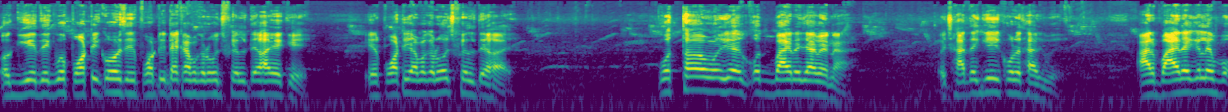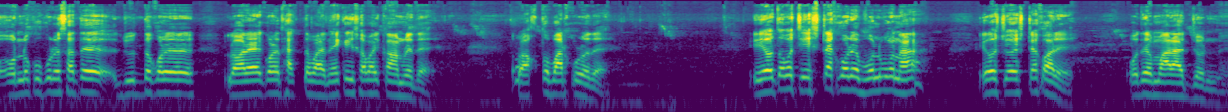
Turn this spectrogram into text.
ও গিয়ে দেখব পটি করেছে, এই পটিটাকে আমাকে রোজ ফেলতে হয় একে। এর পটি আমাকে রোজ ফেলতে হয়। কোথাও বাইরে যাবে না। ওই ছাদে গিয়েই করে থাকবে। আর বাইরে গেলে অন্য কুকুরের সাথে যুদ্ধ করে, লড়াই করে থাকতে পারে না, একেই সবাই কামড়ে দেয়। রক্ত বার করে দেয়। এও তবে চেষ্টা করে, বলব না, এও চেষ্টা করে ওদের মারার জন্যে।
